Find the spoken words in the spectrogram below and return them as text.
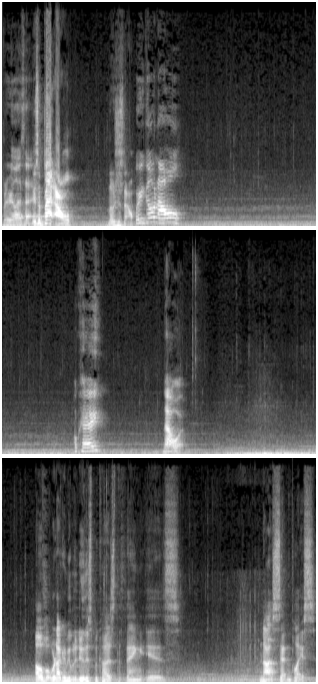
but I realized that. It's a bat owl. No, it's just an owl. Where are you going, owl? Okay. Now what? Oh, but we're not going to be able to do this because the thing is not set in place.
